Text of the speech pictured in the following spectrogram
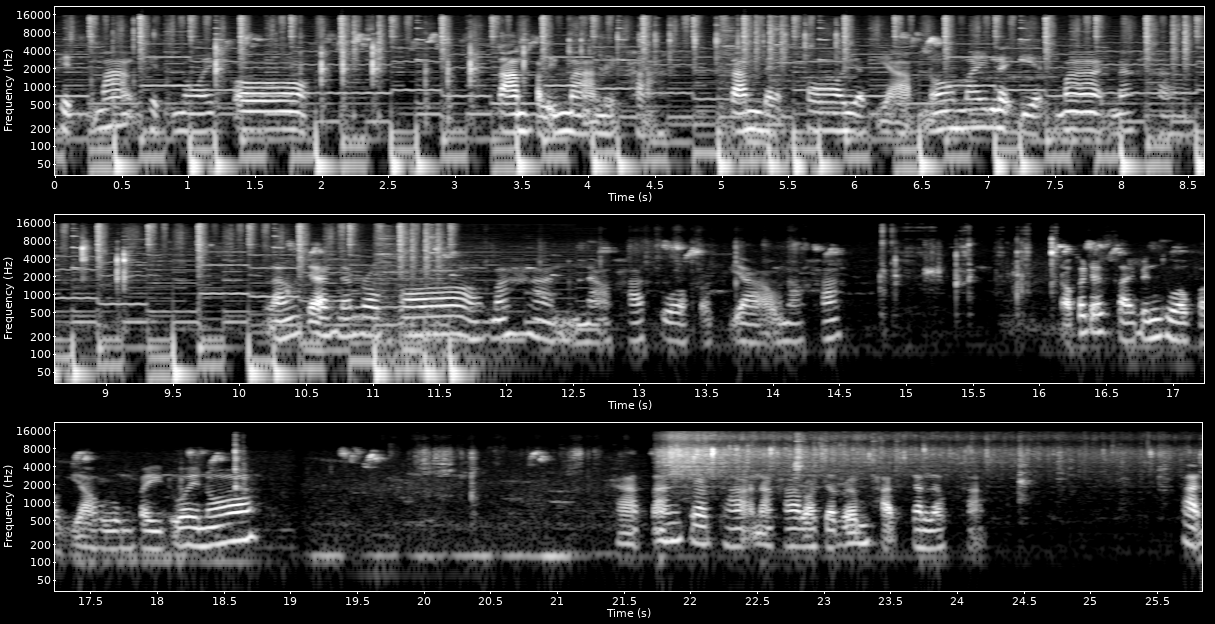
เผ็ดมากเผ็ดน้อยก็ตามปริมาณเลยค่ะ ตามแบบพอหยาบๆเนาะไม่ละเอียดมากนะคะ หลังจากนั้นเราก็มาหั่นนะคะถั่วฝักยาวนะคะ เราก็จะใส่เป็นถั่วฝักยาวลงไปด้วยเนาะ ค่ะตั้งกระทะนะคะ เราจะเริ่มผัดกันแล้วค่ะ ผัด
